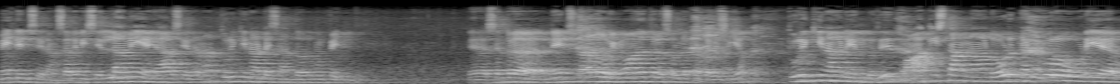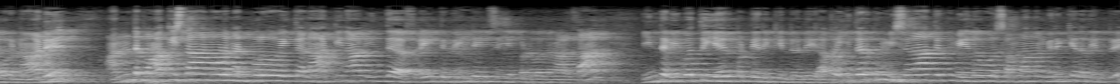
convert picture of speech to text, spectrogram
மெயின்டைன் செய்கிறாங்க சர்வீஸ் எல்லாமே யார் செய்கிறாங்கன்னா துருக்கி நாட்டை சார்ந்த ஒரு கம்பெனி சென்ற நேற்று நடந்த ஒரு விவாதத்தில் சொல்லப்பட்ட விஷயம் துருக்கி நாடு என்பது பாகிஸ்தான் நாடோடு நட்புறவுடைய ஒரு நாடு. அந்த பாகிஸ்தானோட நட்புறவு வைத்த நாட்டினால் இந்த ஃப்ளைட் மெயின்டைன் செய்யப்படுவதனால் தான் இந்த விபத்து ஏற்பட்டு இருக்கின்றது அப்ப இதற்கும் இஸ்லாத்திற்கும் ஏதோ ஒரு சம்பந்தம் இருக்கிறது என்று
